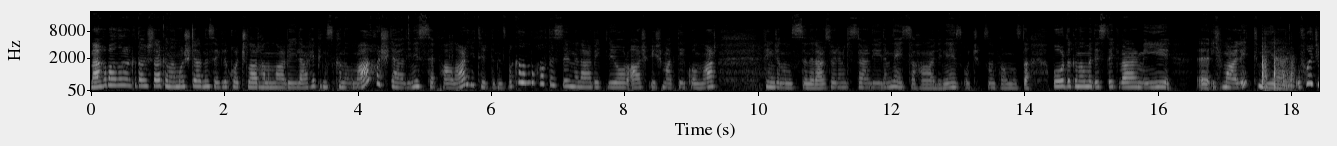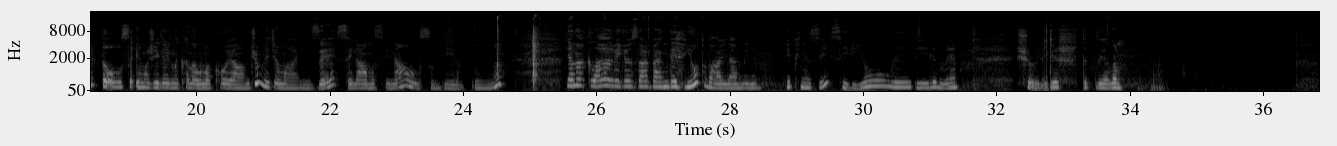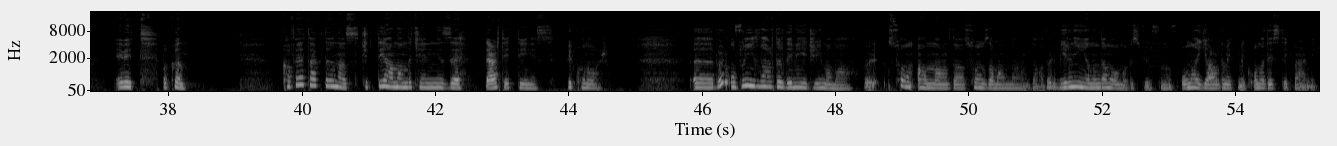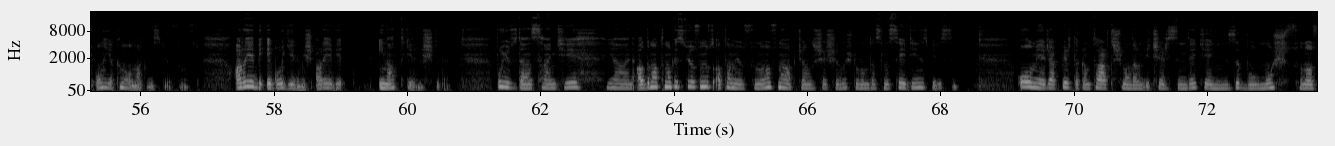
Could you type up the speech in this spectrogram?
Merhabalar arkadaşlar kanalıma hoş geldiniz sevgili koçlar, hanımlar, beyler. Hepiniz kanalıma hoş geldiniz, sefalar getirdiniz. Bakalım bu hafta sizleri neler bekliyor? Aşk, iş, maddi konular. Fincanımız size neler söylemek ister diyelim. Neyse haliniz o çıksın falınızda. Bu arada kanalıma destek vermeyi e, ihmal etmeyen, ufacık da olsa emojilerini kanalıma koyan cümle cemalinize selamı sena olsun diyelim. Yanaklar ve gözler bende. YouTube ailem benim. Hepinizi seviyor e, diyelim ve şöyle bir tıklayalım. Evet bakın kafaya taktığınız ciddi anlamda kendinize dert ettiğiniz bir konu var. Ee, böyle uzun yıllardır demeyeceğim ama böyle son anlarda, son zamanlarda böyle birinin yanında mı olmak istiyorsunuz? Ona yardım etmek, ona destek vermek, ona yakın olmak mı istiyorsunuz? Araya bir ego girmiş, araya bir inat girmiş gibi. Bu yüzden sanki yani adım atmak istiyorsunuz, atamıyorsunuz. Ne yapacağınızı şaşırmış durumdasınız. Sevdiğiniz birisi. Olmayacak bir takım tartışmaların içerisinde kendinizi bulmuşsunuz.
